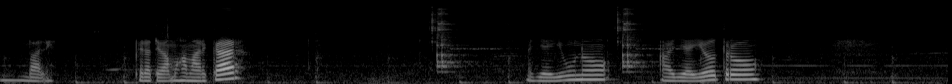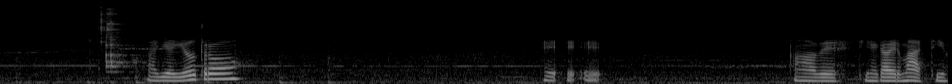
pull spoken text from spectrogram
Vale. Espérate, vamos a marcar. Allí hay uno. Allí hay otro. Allí hay otro. Eh, eh, eh. A ver, tiene que haber más, tío.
